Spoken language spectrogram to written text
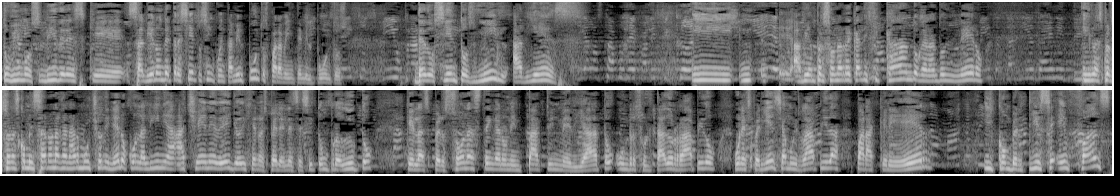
tuvimos líderes que salieron de 350 mil puntos para 20 mil puntos, 200 mil para de 200 mil a 10. Y dinheiro, eh, habían personas recalificando, ganando dinero. Y las personas comenzaron a ganar mucho dinero con la línea HND. Yo dije, no, espere, necesito un producto que las personas tengan un impacto inmediato, un resultado rápido, una experiencia muy rápida para creer y convertirse en fans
